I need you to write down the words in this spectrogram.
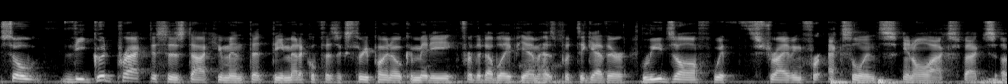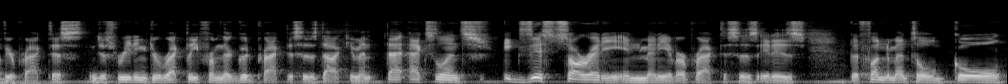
So, the good practices document that the Medical Physics 3.0 committee for the AAPM has put together leads off with striving for excellence in all aspects of your practice. And just reading directly from their good practices document, that excellence exists already in many of our practices. It is the fundamental goal.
